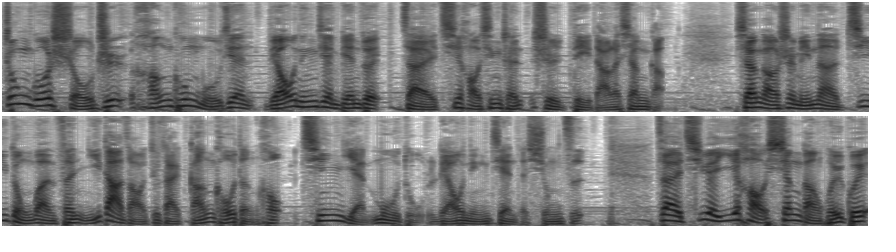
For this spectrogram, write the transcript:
中国首支航空母舰辽宁舰编队在七号清晨是抵达了香港，香港市民呢激动万分，一大早就在港口等候，亲眼目睹辽宁舰的雄姿。在七月一号香港回归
